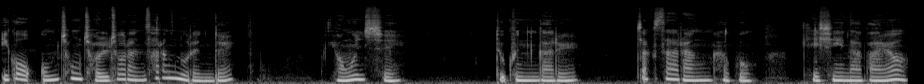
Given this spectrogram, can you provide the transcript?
이거 엄청 절절한 사랑 노래인데 영훈 씨 누군가를 짝사랑하고 계시나 봐요.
